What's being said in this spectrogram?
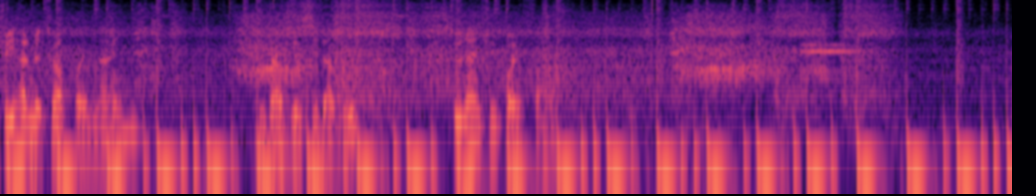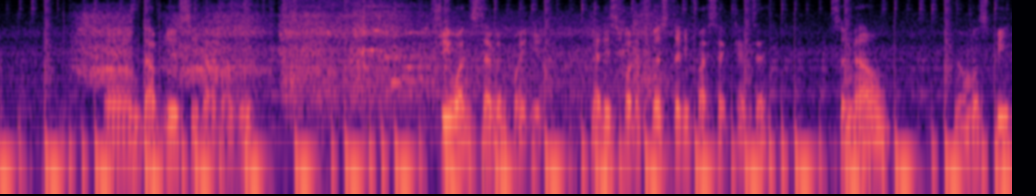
312.9 WCW 293.5 and WCW 317.8 that is for the first 35 seconds eh? so now normal speed.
